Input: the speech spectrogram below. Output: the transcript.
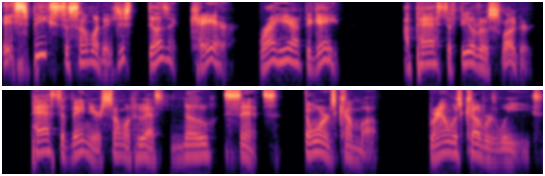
it speaks to someone that just doesn't care right here at the gate. I passed the field of a sluggard, past the vineyard, someone who has no sense. Thorns come up ground was covered with weeds,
